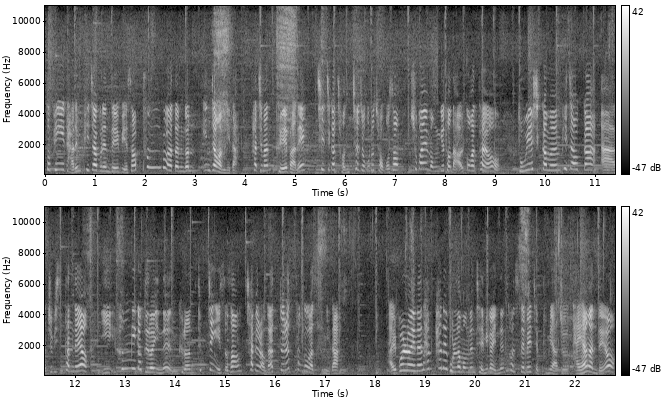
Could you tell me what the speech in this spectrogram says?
토핑이 다른 피자 브랜드에 비해서 풍부하다는 건 인정합니다. 하지만 그에 반해 치즈가 전체적으로 적어서 추가해 먹는 게 더 나을 것 같아요. 도우의 식감은 피자헛과 아주 비슷한데요. 이 흥미가 들어있는 그런 특징이 있어서 차별화가 뚜렷한 것 같습니다. 알볼로에는 한 판에 골라 먹는 재미가 있는 컨셉의 제품이 아주 다양한데요.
